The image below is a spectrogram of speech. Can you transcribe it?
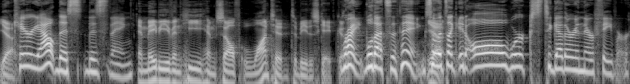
Yeah. carry out this this thing. and maybe even he himself wanted to be the scapegoat. Right. Well, that's the thing. So Yeah. it's like it all works together in their favor,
